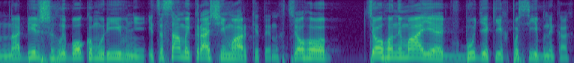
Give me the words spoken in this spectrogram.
на більш глибокому рівні. І це найкращий маркетинг. Цього, цього немає в будь-яких посібниках.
